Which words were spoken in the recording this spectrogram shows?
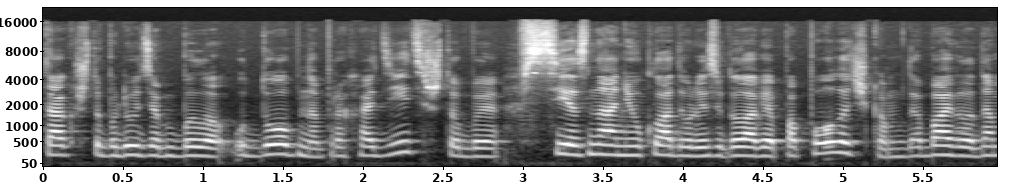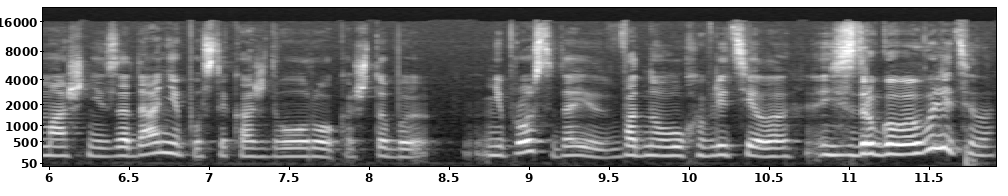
так, чтобы людям было удобно проходить, чтобы все знания укладывались в голове по полочкам, добавила домашние задания после каждого урока, чтобы не просто да, в одно ухо влетело, из другого вылетело,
